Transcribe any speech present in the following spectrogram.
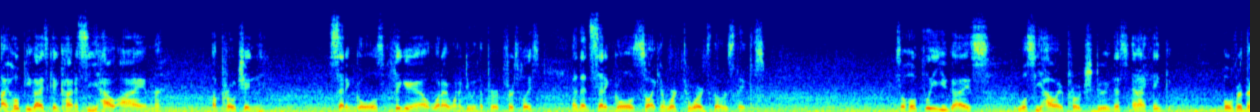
i hope you guys can kind of see how i'm approaching setting goals figuring out what i want to do in the per- first place and then setting goals so I can work towards those things. So hopefully you guys will see how I approach doing this and I think over the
